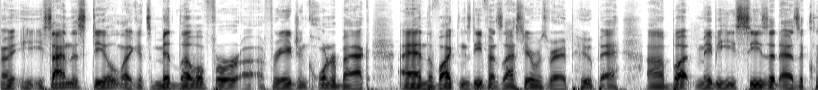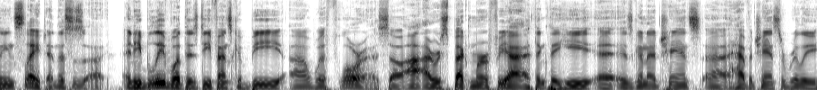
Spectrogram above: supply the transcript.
uh, he, he, signed this deal like it's mid level for a, a, free agent cornerback, and the Vikings defense last year was very poopy. Uh, but maybe he sees it as a clean slate, and this is uh, and he believed what this defense could be with Flores. So I, I respect Murphy. I, I, think that he is going to chance have a chance to really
